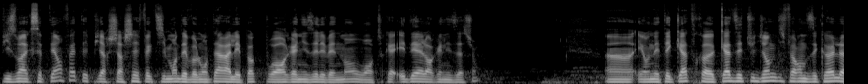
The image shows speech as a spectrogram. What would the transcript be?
Puis ils ont accepté en fait, et puis ils recherchaient effectivement des volontaires à l'époque pour organiser l'événement, ou en tout cas aider à l'organisation. Euh, et on était quatre, quatre étudiants de différentes écoles.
